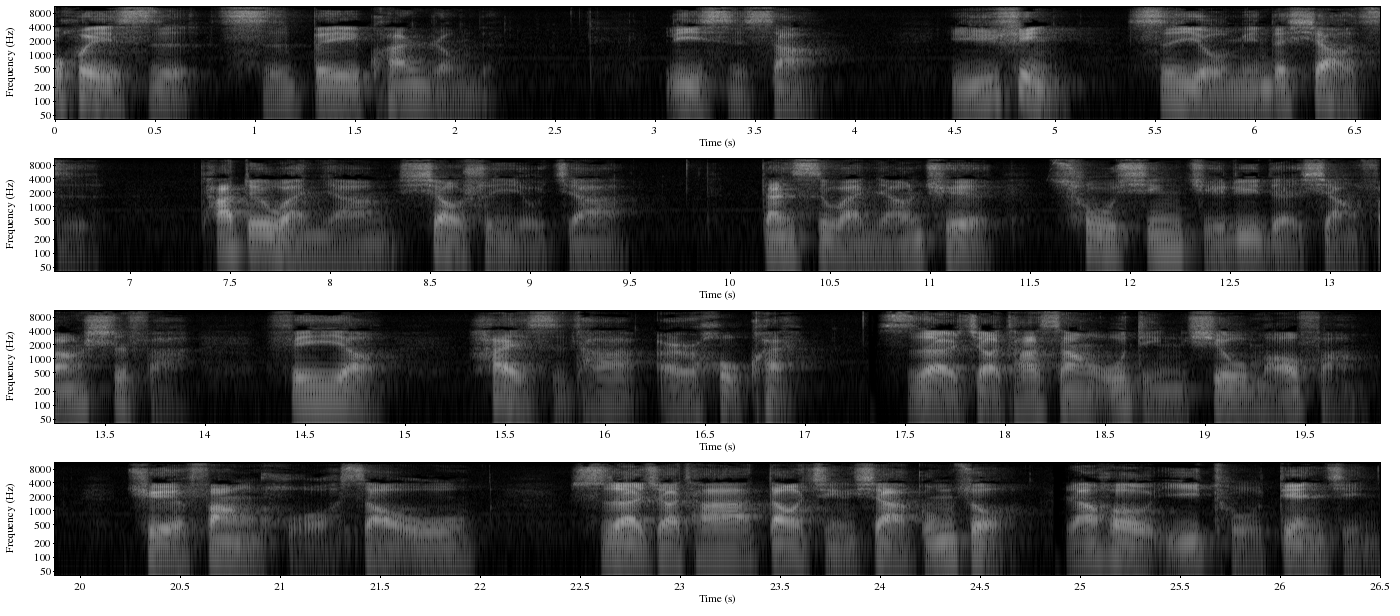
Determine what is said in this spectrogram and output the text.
不会是慈悲宽容的。历史上，余训是有名的孝子，他对晚娘孝顺有加。但是晚娘却处心积虑地想方设法，非要害死他而后快，时而叫他上屋顶修茅房，却放火烧屋；时而叫他到井下工作，然后以土垫井。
